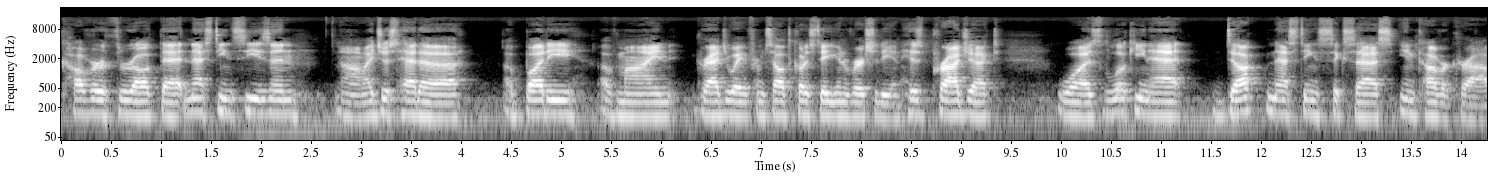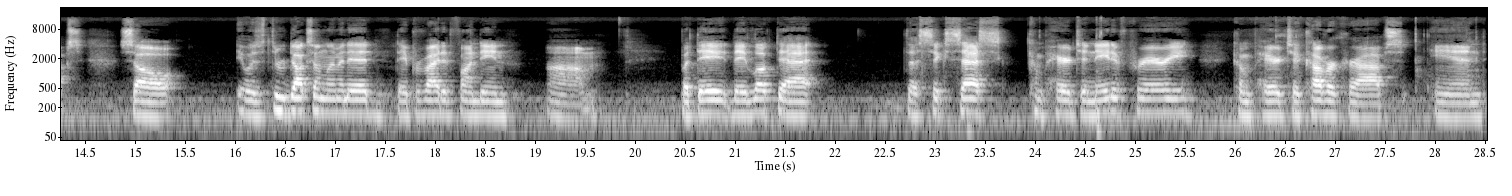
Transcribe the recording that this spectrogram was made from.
cover throughout that nesting season. Um, I just had a, a buddy of mine graduate from South Dakota State University, and his project was looking at duck nesting success in cover crops. So it was through Ducks Unlimited. They provided funding, um, but they they looked at the success compared to native prairie, compared to cover crops, and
